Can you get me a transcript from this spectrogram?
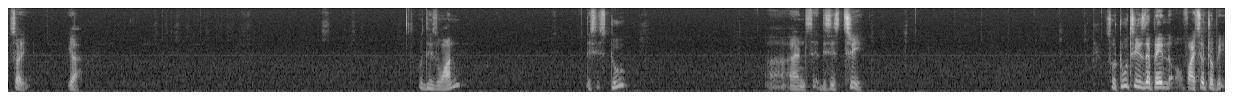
sorry. Yeah. So this is 1 this is 2 uh, and say this is 3 so 2 3 is the plane of isotropy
